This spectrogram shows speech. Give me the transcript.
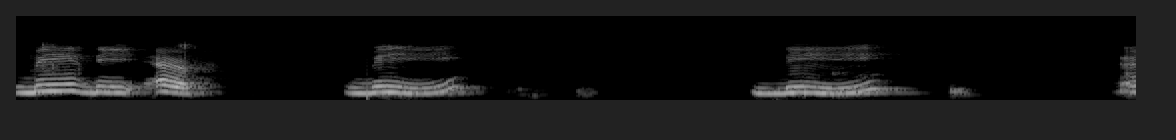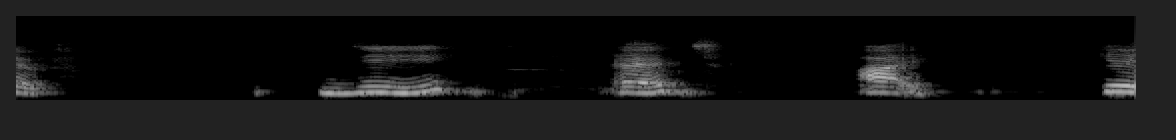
B D F B D F G H I K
